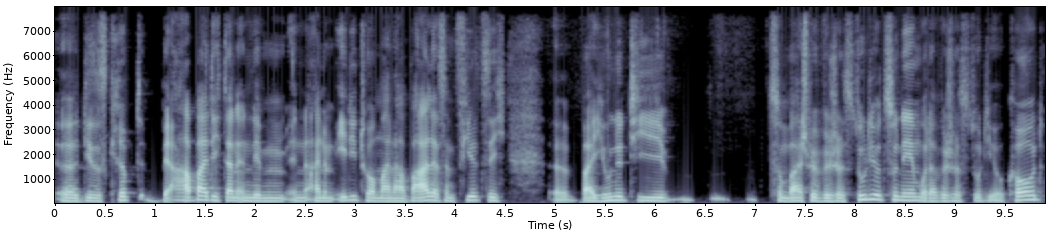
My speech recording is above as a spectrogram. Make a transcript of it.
äh, dieses Skript bearbeite ich dann in, dem, in einem Editor meiner Wahl. Es empfiehlt sich äh, bei Unity zum Beispiel Visual Studio zu nehmen oder Visual Studio Code.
